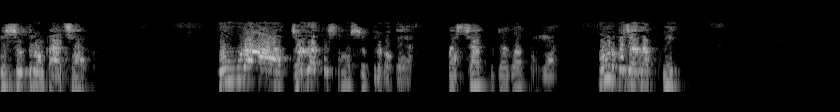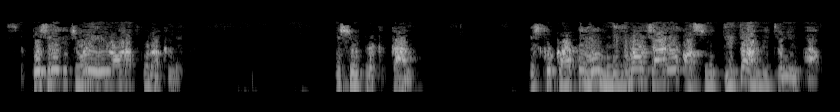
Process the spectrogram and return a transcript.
ये शूद्रों का आचार। पूरा जगत इसमें शूद्र हो गया। पश्चात जगत या पूर्व जगत भी दूसरे की छोड़ी हुई औरत को रख लेते। सूत्र का काम। इसको कहते हैं निगमाचार्य अशुद्धित मिथुनी भाव।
